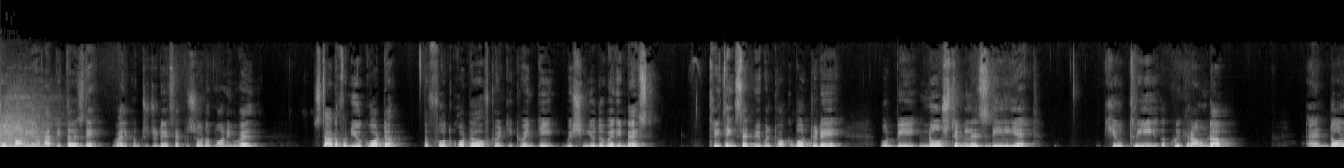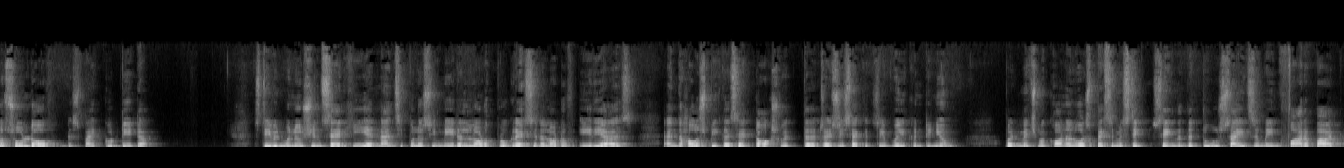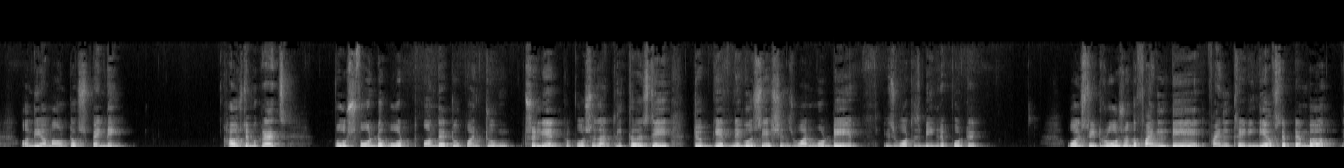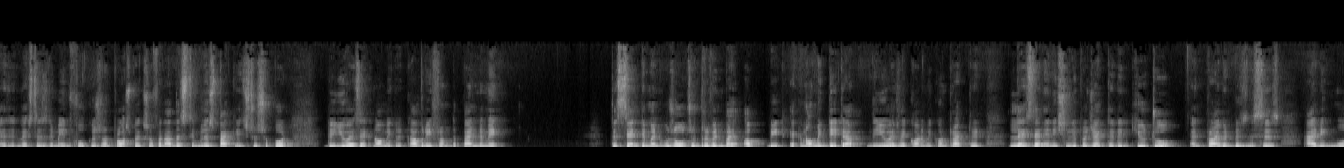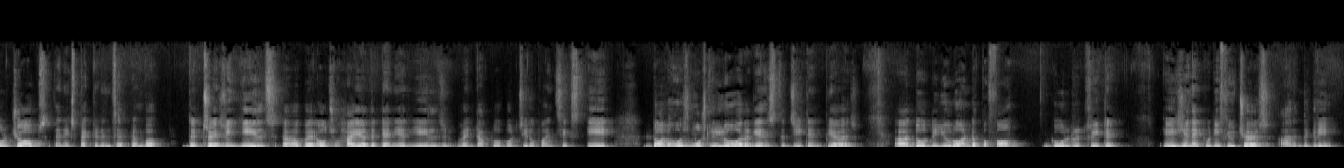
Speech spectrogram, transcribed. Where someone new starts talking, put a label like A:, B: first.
A: good morning and happy Thursday. Welcome to today's episode of Morning Wealth. Start of a new quarter, the fourth quarter of 2020. Wishing you the very best. Three things that we will talk about today would be no stimulus deal yet, Q3, a quick roundup, and dollar sold off despite good data. Steven Mnuchin said he and Nancy Pelosi made a lot of progress in a lot of areas and the House Speaker said talks with the Treasury Secretary will continue. But Mitch McConnell was pessimistic, saying that the two sides remain far apart on the amount of spending. House Democrats postponed a vote on their 2.2 trillion proposal until Thursday to give negotiations one more day is what is being reported. Wall Street rose on the final day, final trading day of September as investors remained focused on prospects of another stimulus package to support the US economic recovery from the pandemic. The sentiment was also driven by upbeat economic data. The US economy contracted less than initially projected in Q2 and private businesses adding more jobs than expected in September. The treasury yields uh, were also higher. The 10 year yields went up to about 0.68. Dollar was mostly lower against the G10 peers, uh, though the euro underperformed. Gold retreated. Asian equity futures are in the green.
